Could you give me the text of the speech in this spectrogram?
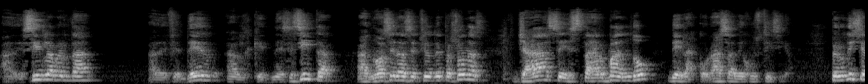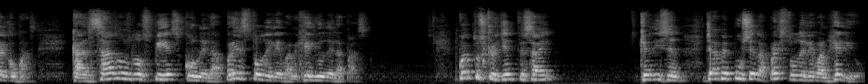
a decir la verdad, a defender al que necesita, a no hacer acepción de personas, ya se está armando de la coraza de justicia. Pero dice algo más, calzados los pies con el apresto del Evangelio de la paz. ¿Cuántos creyentes hay que dicen, ya me puse el apresto del Evangelio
